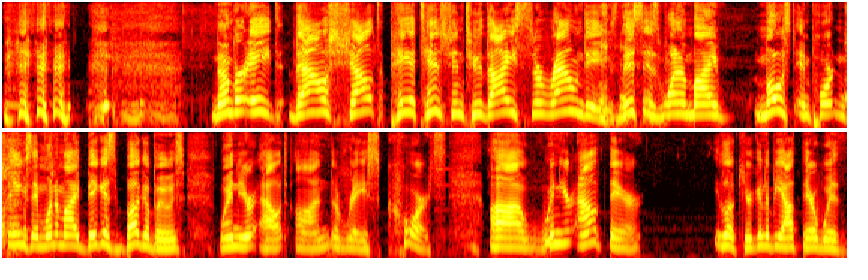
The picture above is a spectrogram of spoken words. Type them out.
Number eight, thou shalt pay attention to thy surroundings. This is one of my most important things and one of my biggest bugaboos when you're out on the race course. Uh, when you're out there, look, you're going to be out there with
